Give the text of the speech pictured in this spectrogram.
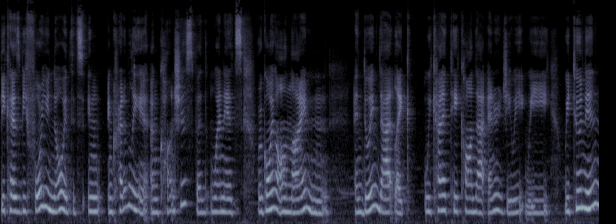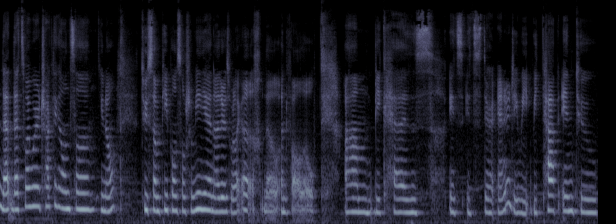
because before you know it it's in, incredibly unconscious but when it's we're going online and, and doing that like we kind of take on that energy. We we we tune in. That that's why we're attracting on some you know to some people on social media and others. We're like ugh no unfollow. Um because it's it's their energy. We we tap into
